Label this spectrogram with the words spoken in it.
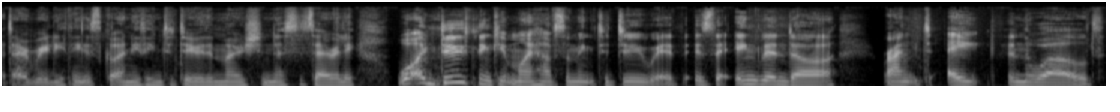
I don't really think it's got anything to do with emotion necessarily. What I do think it might have something to do with is that England are ranked eighth in the world.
